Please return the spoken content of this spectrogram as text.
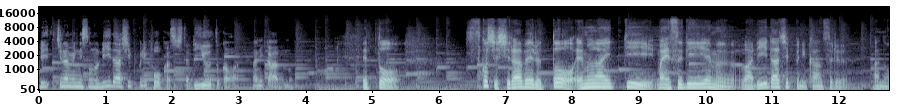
りちなみにそのリーダーシップにフォーカスした理由とかは何かあるの？えっと少し調べると MIT、まあ、SDM はリーダーシップに関するあの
